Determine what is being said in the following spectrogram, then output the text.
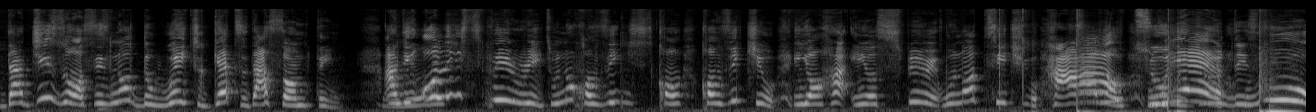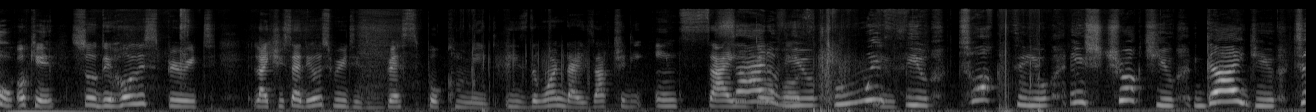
that Jesus is not the way to get to that something. And the Mhm. Holy Spirit will not convict con- convict you in your heart, in your spirit, will not teach you How to where, do this. who. okay so the holy spirit like she said the holy spirit is bespoke made is the one that is actually inside, Side of, of you, with you, talk to you, instruct you, guide you to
